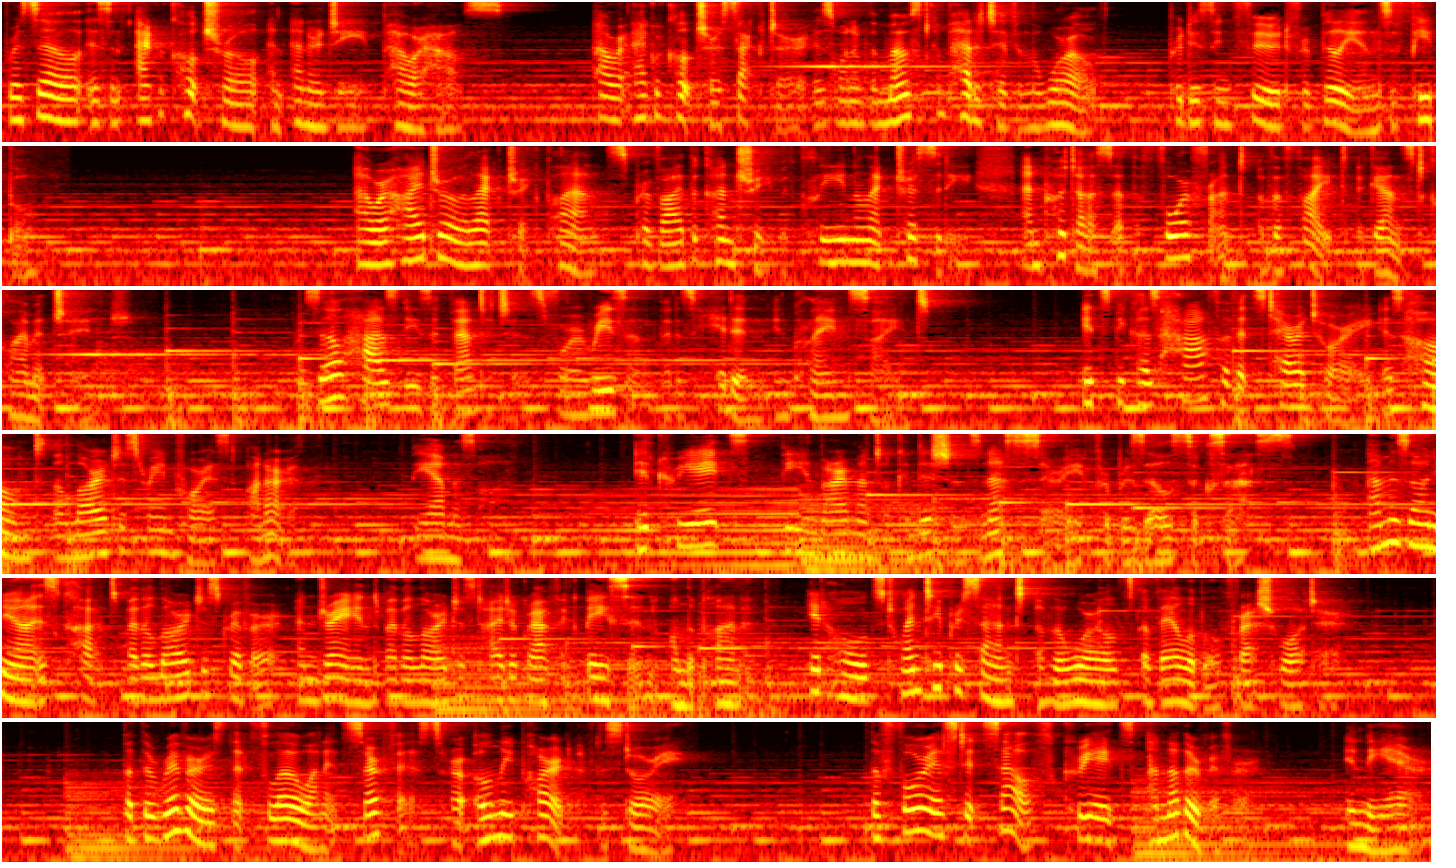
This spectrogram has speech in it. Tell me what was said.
Brazil is an agricultural and energy powerhouse. Our agriculture sector is one of the most competitive in the world, producing food for billions of people. Our hydroelectric plants provide the country with clean electricity and put us at the forefront of the fight against climate change. Brazil has these advantages for a reason that is hidden in plain sight. It's because half of its territory is home to the largest rainforest on Earth, the Amazon. It creates the environmental conditions necessary for Brazil's success. Amazonia is cut by the largest river and drained by the largest hydrographic basin on the planet. It holds 20% of the world's available fresh water. But the rivers that flow on its surface are only part of the story. The forest itself creates another river in the air.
